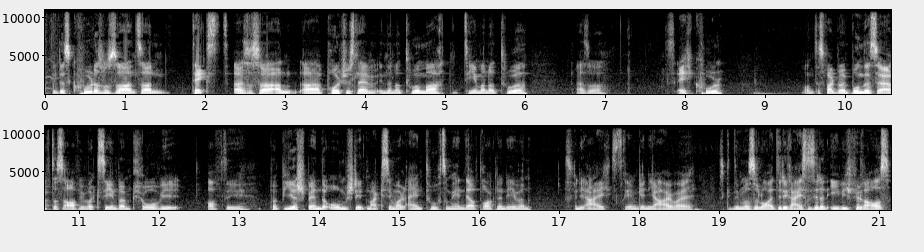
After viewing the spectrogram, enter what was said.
Ich finde das cool, dass man so, so einen Text, also so ein uh, Poetry Slam in der Natur macht, Thema Natur. Also, das ist echt cool. Und das fällt mir im Bundeswehr öfters auf. Ich habe gesehen beim Klo, wie auf die Papierspende oben steht, maximal ein Tuch zum Hände abtrocknen nehmen. Das finde ich auch extrem genial, weil es gibt immer so Leute, die reißen sich dann ewig viel raus.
